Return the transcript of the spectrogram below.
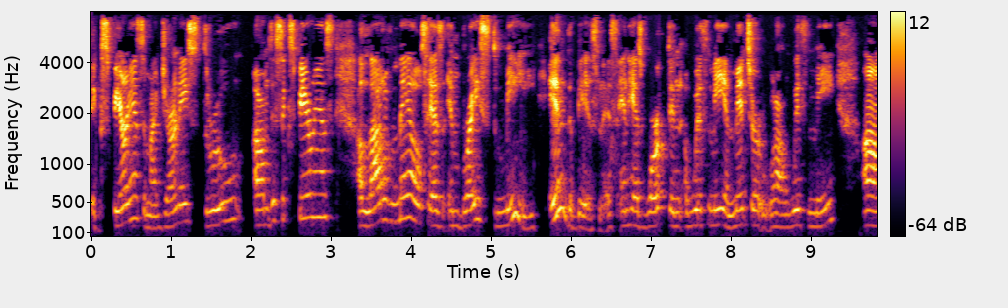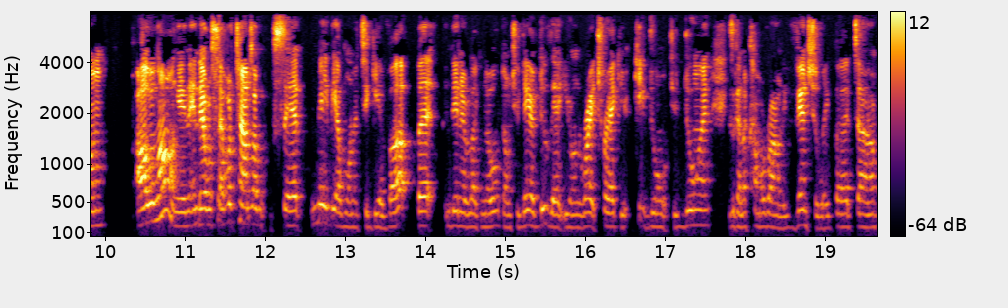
experience and my journeys through um, this experience, a lot of males has embraced me in the business and has worked in, with me and mentored uh, with me um, all along. And, and there were several times I said maybe I wanted to give up, but then they're like, no, don't you dare do that. You're on the right track. You keep doing what you're doing. It's going to come around eventually. But um,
